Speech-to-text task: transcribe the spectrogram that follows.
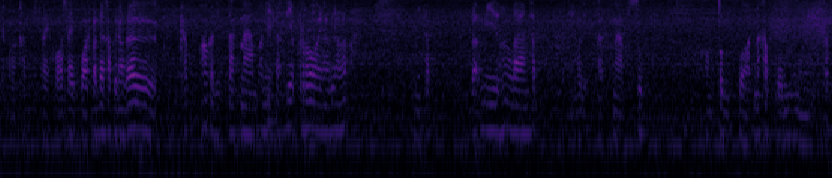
เดี๋ยวก่อนครับ ใส่ขอใส่ปอดก่อนเด้ครับพี่น้องเด้อครับเอากระติกตักน้ำอันนี้ก็เรียบร้อยนะพี่น้องนี่ครับบะหมี่ข้างล่างครับนนี้ก็จะตักน้ำซุปของต้มปอดนะครับ ผมนี่ครับ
